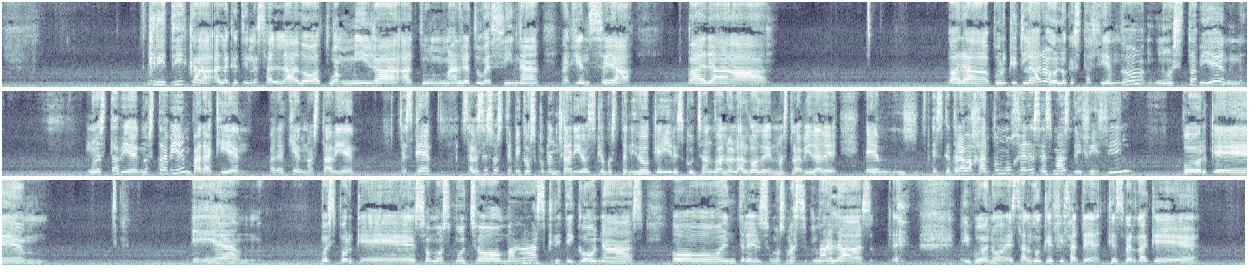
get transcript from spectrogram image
critica a la que tienes al lado, a tu amiga, a tu madre, a tu vecina, a quien sea, para... Para... Porque claro, lo que está haciendo no está bien. No está bien. No está bien para quién. Para quién no está bien. Es que, ¿sabes esos típicos comentarios que hemos tenido que ir escuchando a lo largo de nuestra vida de, em, es que trabajar con mujeres es más difícil? porque... Eh, pues porque somos mucho más criticonas o entre somos más malas y bueno es algo que fíjate que es verdad que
